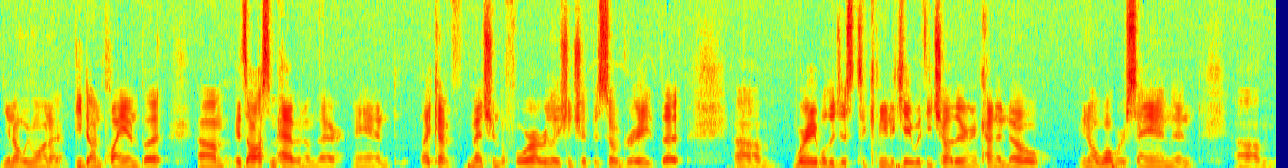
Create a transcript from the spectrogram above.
you know we want to be done playing. But um, it's awesome having them there, and like I've mentioned before, our relationship is so great that um, we're able to just to communicate with each other and kind of know, you know, what we're saying and um,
